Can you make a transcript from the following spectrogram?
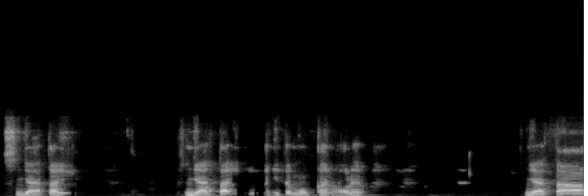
senjata ya. Senjata itu kan ditemukan oleh senjata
